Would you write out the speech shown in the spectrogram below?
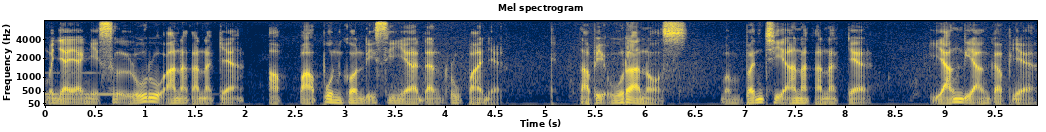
menyayangi seluruh anak-anaknya apa pun kondisinya dan rupanya. Tapi Uranus membenci anak-anaknya yang dianggapnya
